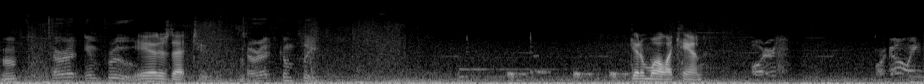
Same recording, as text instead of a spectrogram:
Engaging. Turret improved. Yeah, there's that too. Turret complete. Get them while I can. Orders. We're going.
